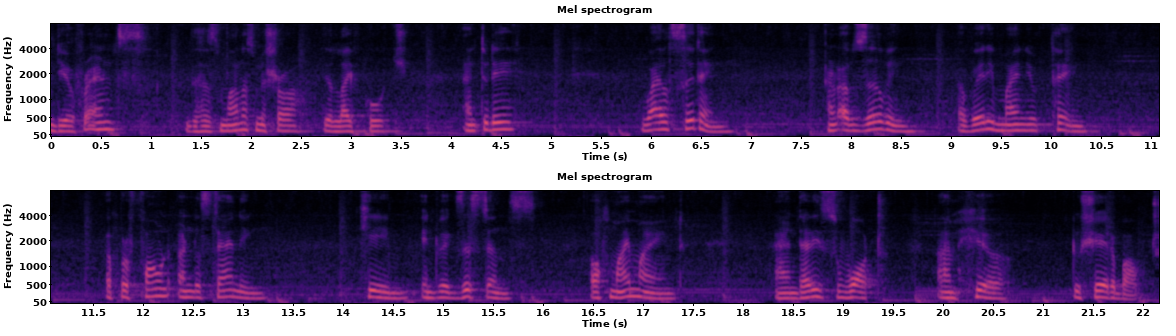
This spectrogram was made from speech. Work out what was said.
Dear friends, this is Manas Mishra, your life coach, and today, while sitting and observing a very minute thing, a profound understanding came into existence of my mind, and that is what I'm here to share about.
